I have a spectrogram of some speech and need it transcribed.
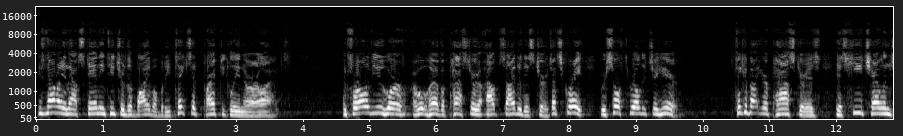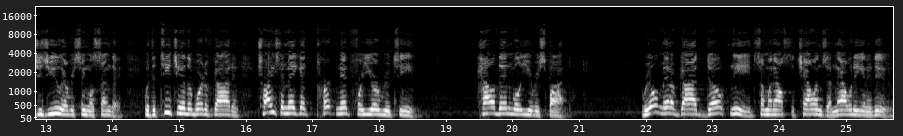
He's not only an outstanding teacher of the Bible, but he takes it practically into our lives. And for all of you who, are, who have a pastor outside of this church, that's great. We're so thrilled that you're here. Think about your pastor as, as he challenges you every single Sunday with the teaching of the Word of God and tries to make it pertinent for your routine. How then will you respond? Real men of God don't need someone else to challenge them. Now, what are you going to do?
